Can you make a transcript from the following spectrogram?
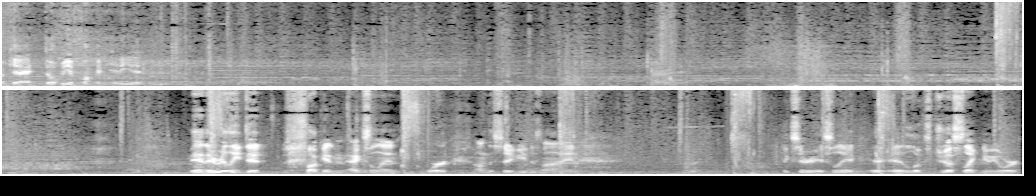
Okay? Don't be a fucking idiot. Man, they really did fucking excellent work on the city design. Like seriously, it, it looks just like New York.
